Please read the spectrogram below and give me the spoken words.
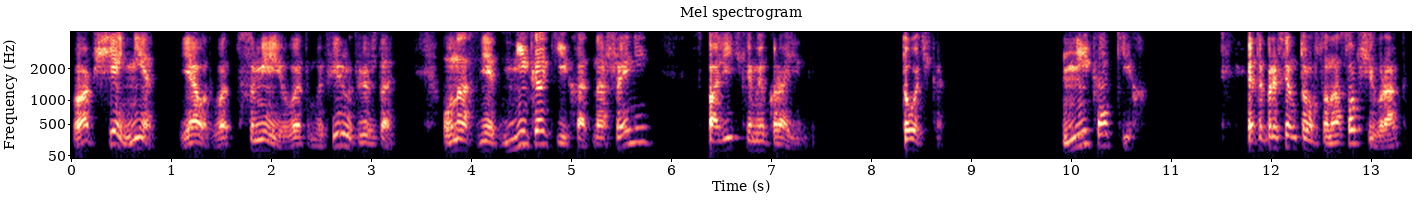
Вообще нет. Я вот, вот сумею в этом эфире утверждать. У нас нет никаких отношений с политиками Украины. Точка. Никаких. Это при всем том, что у нас общий враг.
